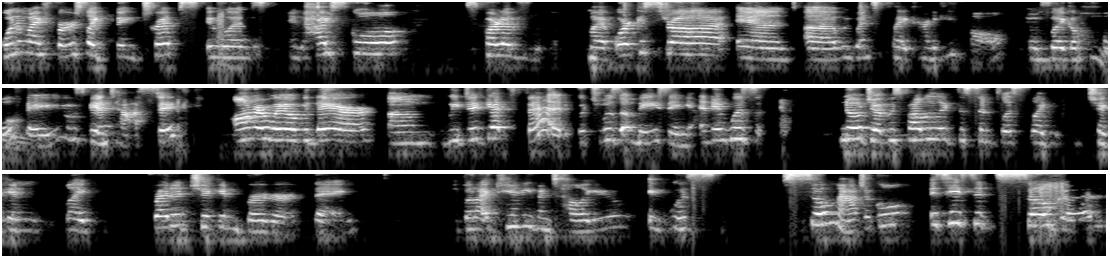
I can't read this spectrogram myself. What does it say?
one of my first like big trips, it was in high school. It's part of my orchestra, and uh, we went to play Carnegie Hall. It was like a whole thing. It was fantastic. On our way over there, um, we did get fed, which was amazing, and it was no joke. It was probably like the simplest like chicken, like breaded chicken burger thing but I can't even tell you. It was so magical. It tasted so good.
